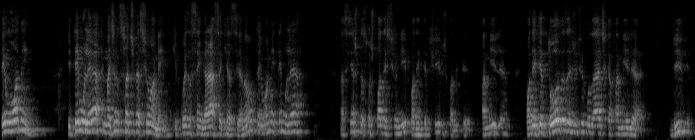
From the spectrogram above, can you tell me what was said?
Tem um homem e tem mulher, imagina se só tivesse homem, que coisa sem graça que ia ser. Não, tem homem e tem mulher. Assim as pessoas podem se unir, podem ter filhos, podem ter família, podem ter todas as dificuldades que a família vive,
